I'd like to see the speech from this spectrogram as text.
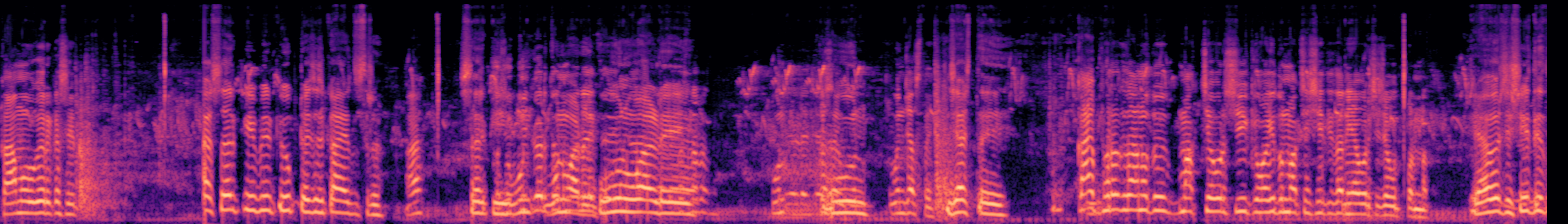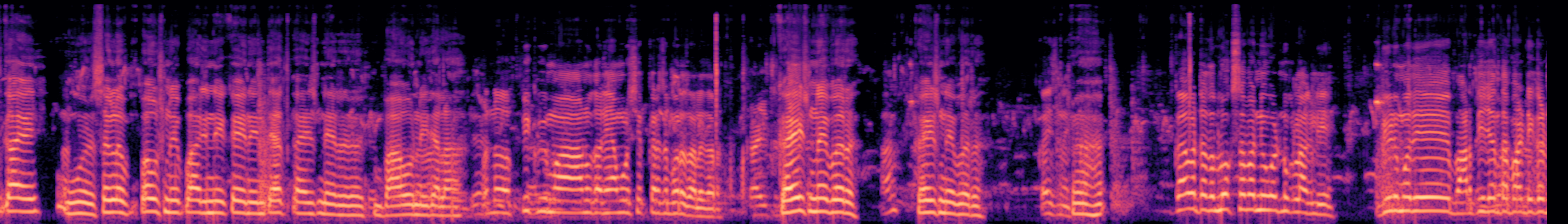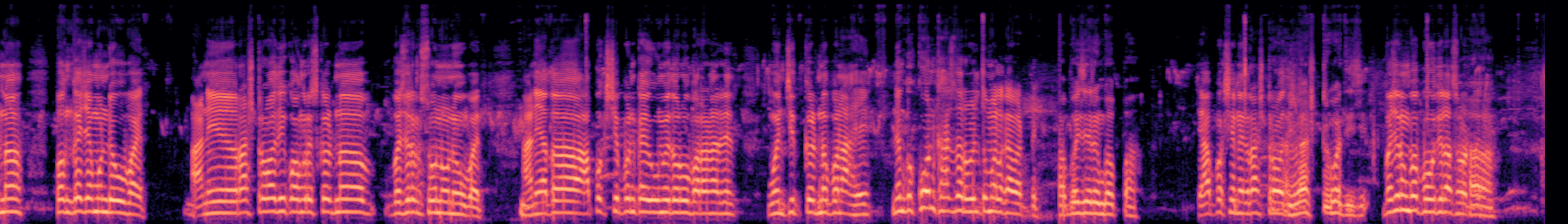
काम वगैरे कसे आहेत? सरकी बिरकी उपटायचं काय दुसरं? हा? सरकी. ऊन ऊन वाढले ऊन वाढले ऊन ऊन. जास्त आहे. जास्त आहे. काय फरक जाणवतो मागच्या वर्षी किंवा इथून मागच्या शेतीत आणि या वर्षीच्या उत्पन्नात? यावर्षी शेतीत काय सगळं पाऊस नाही पाणी नाही काही नाही त्यात काहीच नाही र- भाव नाही त्याला. पण अ, पीक विमा अनुदान यामुळे शेतकऱ्याचं बरं झालं जरा. काहीच नाही बरं. हा? काहीच नाही बरं. काहीच नाही. हा, हा. काय वाटतं आता लोकसभा निवडणूक लागली आहे. बीडमध्ये भारतीय जनता पार्टीकडनं पंकजा मुंडे उभा आहेत. आणि राष्ट्रवादी काँग्रेसकडनं बजरंग सोनवणे उभा आहेत. आणि आता अपक्ष पण काही उमेदवार उभा राहणार आहेत. वंचितकडनं पण आहे. नेमकं कोण खासदार होईल तुम्हाला काय वाटतंय? हा, बजरंग बाप्पा. ते अपक्ष नाही राष्ट्रवादी राष्ट्रवादीचे. बजरंग बाप्पा होतील असं वाटतं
